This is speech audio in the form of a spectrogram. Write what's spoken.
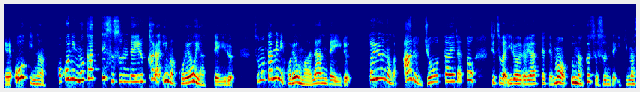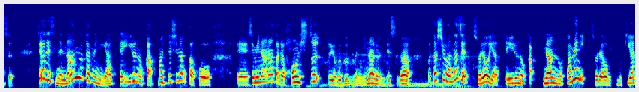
えー、大きなここに向かって進んでいるから今これをやっている。そのためにこれを学んでいる。というのがある状態だと、実はいろいろやっててもうまく進んでいきます。じゃあですね、何のためにやっているのか、まあ、私なんかこう、えー、セミナーなんかでは本質と呼ぶ部分になるんですが、私はなぜそれをやっているのか、何のためにそれを向き合っ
